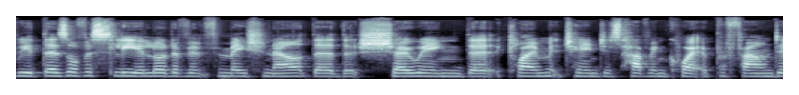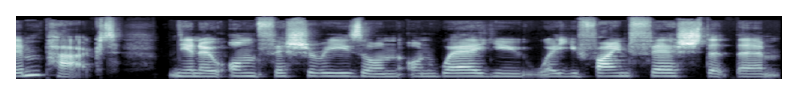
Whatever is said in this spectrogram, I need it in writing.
We, there's obviously a lot of information out there that's showing that climate change is having quite a profound impact, you know, on fisheries, on on where you where you find fish that they're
